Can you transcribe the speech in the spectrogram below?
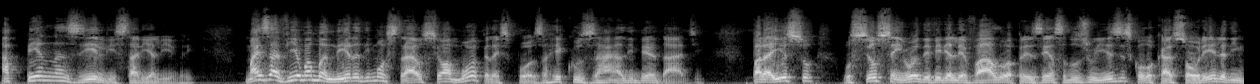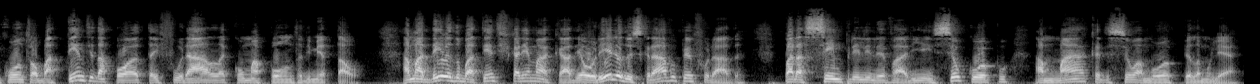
apenas ele estaria livre. Mas havia uma maneira de mostrar o seu amor pela esposa, recusar a liberdade. Para isso, o seu senhor deveria levá-lo à presença dos juízes, colocar sua orelha de encontro ao batente da porta e furá-la com uma ponta de metal. A madeira do batente ficaria marcada e a orelha do escravo perfurada. Para sempre ele levaria em seu corpo a marca de seu amor pela mulher.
